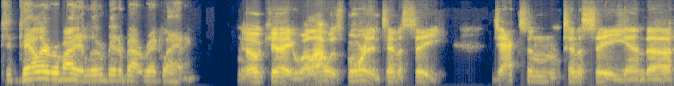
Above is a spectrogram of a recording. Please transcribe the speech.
to tell everybody a little bit about Rick Lanning. okay. Well, I was born in Tennessee, Jackson, Tennessee, and uh,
